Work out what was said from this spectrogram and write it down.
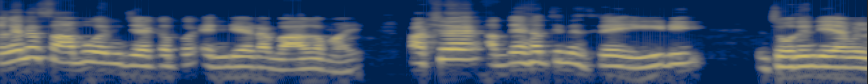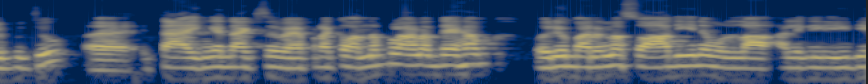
അങ്ങനെ സാബു എൻ ജേക്കബ് എൻ ഭാഗമായി പക്ഷേ അദ്ദേഹത്തിനെതിരെ ഇ ഡി ചോദ്യം ചെയ്യാൻ വിളിപ്പിച്ചു. ഇൻകം ടാക്സ് പേപ്പറൊക്കെ വന്നപ്പോഴാണ് അദ്ദേഹം ഒരു ഭരണ സ്വാധീനമുള്ള അല്ലെങ്കിൽ ഇ ഡി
